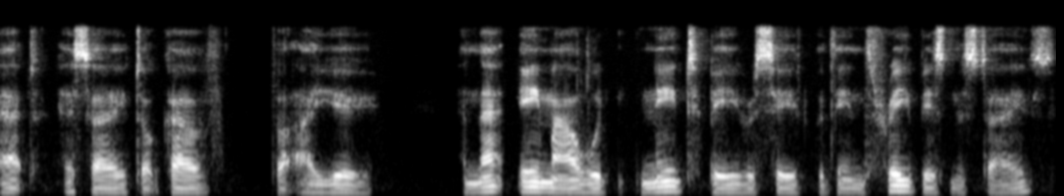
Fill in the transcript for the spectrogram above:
at sa.gov.au. And that email would need to be received within three business days.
